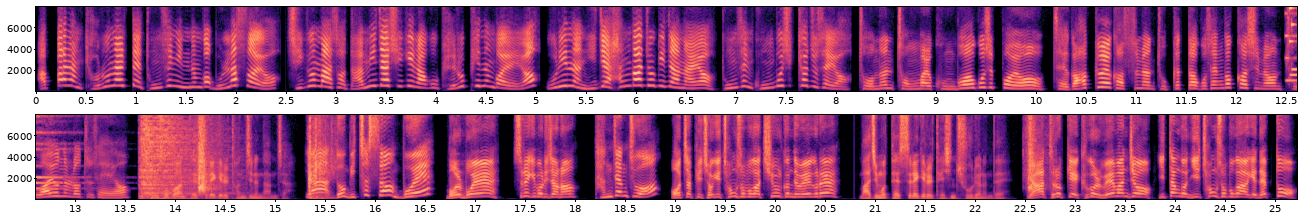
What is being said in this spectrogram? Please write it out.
아빠랑 결혼할 때 동생 있는 거 몰랐어요. 지금 와서 남이 자식이라고 괴롭히는 거예요? 우리는 이제 한 가족이잖아요. 동생 공부시켜주세요. 저는 정말 공부하고 싶어요. 제가 학교에 갔으면 좋겠다고 생각하시면 좋아요 눌러주세요. 청소부한테 쓰레기를 던지는 남자. 야, 너 미쳤어? 뭐해? 뭘 뭐해? 쓰레기 버리잖아. 당장 주워? 어차피 저기 청소부가 치울 건데 왜 그래? 마지못해 쓰레기를 대신 주우려는데 야 더럽게 그걸 왜 만져? 이딴 건 이 청소부가 하게 냅둬.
